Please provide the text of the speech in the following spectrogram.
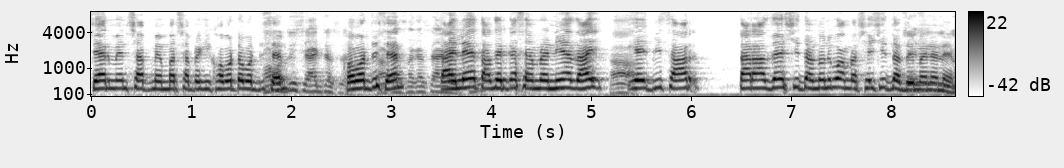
চেয়ারম্যান সাহেব মেম্বার সাহেব কি খবর টবর দিছেন খবর। খবর দিছেন? কাছে কাছে তাইলে তাদের কাছে আমরা নিয়ে যাই। হ্যাঁ। এই বিচার তারা যে সিদ্ধান্ত নিব আমরা সেই সিদ্ধান্ত মেনে নেব।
